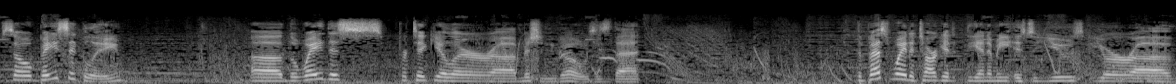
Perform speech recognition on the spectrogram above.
so basically, uh, the way this particular uh, mission goes is that the best way to target the enemy is to use your uh,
